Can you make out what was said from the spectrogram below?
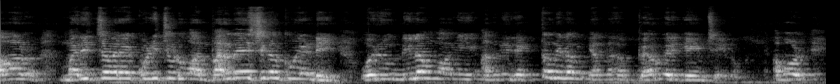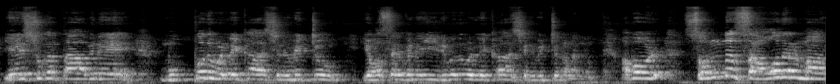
അവർ മരിച്ചവരെ കുഴിച്ചിടുവാൻ പരദേശികൾക്ക് വേണ്ടി ഒരു നിലം വാങ്ങി അതിന് രക്തനിലം എന്ന് പേർ വരികയും ചെയ്തു. അപ്പോൾ യേശു കർത്താവിനെ മുപ്പത് വെള്ളിക്കാശിന് വിറ്റു യോസേഫിനെ ഇരുപത് വെള്ളിക്കാശിന് വിറ്റു കളഞ്ഞു. അപ്പോൾ സ്വന്തം സഹോദരന്മാർ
